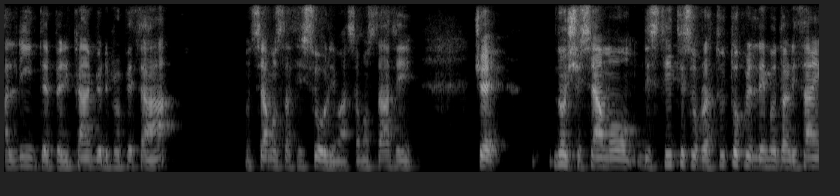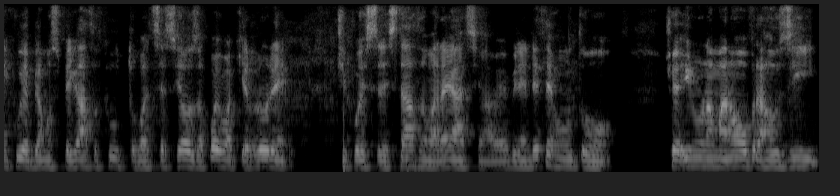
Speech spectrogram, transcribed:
all'Inter per il cambio di proprietà. Non siamo stati soli, ma siamo stati, cioè, noi ci siamo distinti soprattutto per le modalità in cui abbiamo spiegato tutto, qualsiasi cosa, poi qualche errore ci può essere stato, ma ragazzi, ma vi rendete conto, cioè in una manovra così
